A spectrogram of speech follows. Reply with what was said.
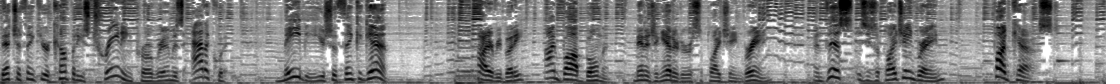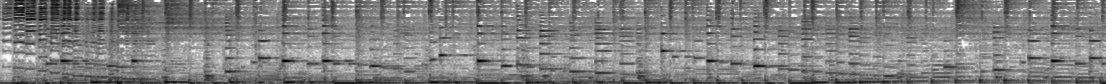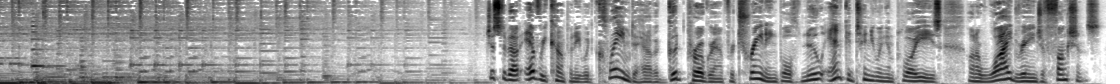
Bet you think your company's training program is adequate. Maybe you should think again. Hi, everybody. I'm Bob Bowman, Managing Editor of Supply Chain Brain, and this is the Supply Chain Brain podcast. Just about every company would claim to have a good program for training both new and continuing employees on a wide range of functions.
